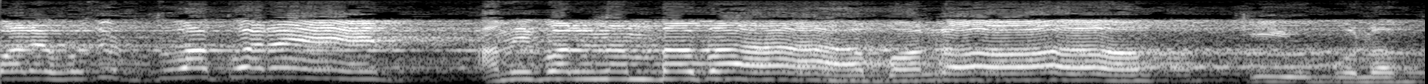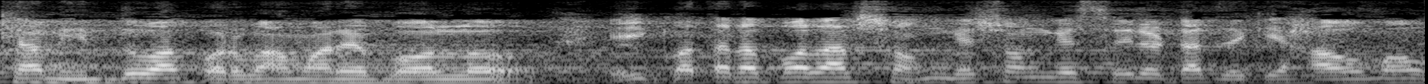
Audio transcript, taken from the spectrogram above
বলে, হুজুর, দোয়া করেন। আমি বললাম, বাবা, বলো, কি উপলক্ষে আমি দোয়া করব আমারে বলো? এই কথাটা বলার সঙ্গে সঙ্গে ছেলেটা দেখি হাউমাউ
